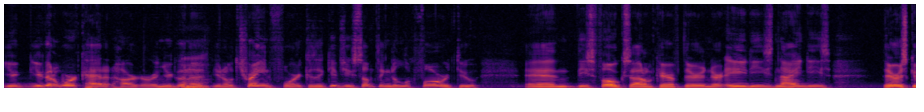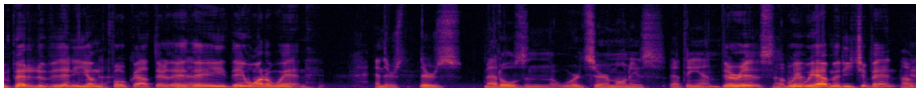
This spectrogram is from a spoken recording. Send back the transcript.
you're, you're going to work at it harder and you're going to you know train for it because it gives you something to look forward to. And these folks, I don't care if they're in their 80s, 90s, they're as competitive as any young folk out there. They Yeah. they they want to win. And there's there's medals and award ceremonies at the end. There is. Okay. We, we have them at each event. Okay.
